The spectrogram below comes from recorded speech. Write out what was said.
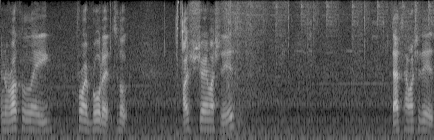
in Rocket League I brought it, so look, I'll show you how much it is. That's how much it is.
